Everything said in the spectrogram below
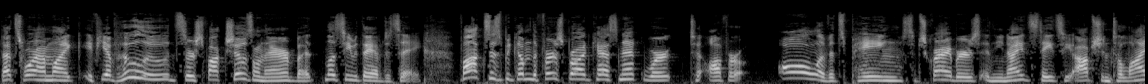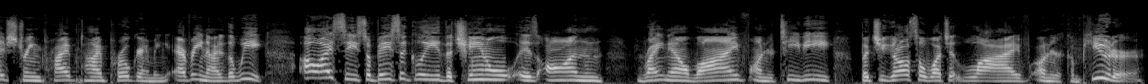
that's where I'm like, if you have Hulu, there's Fox shows on there, but let's see what they have to say. Fox has become the first broadcast network to offer all of its paying subscribers in the United States the option to live stream primetime programming every night of the week. Oh, I see. So basically, the channel is on right now live on your TV, but you can also watch it live on your computer.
